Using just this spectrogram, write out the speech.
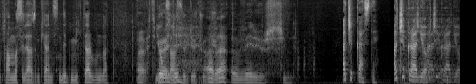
Utanması lazım kendisinde bir miktar bundan. Evet. Yok sansür diyor çünkü. Ara veriyoruz şimdi. Açık Gazete. Açık Radyo. Açık Radyo.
